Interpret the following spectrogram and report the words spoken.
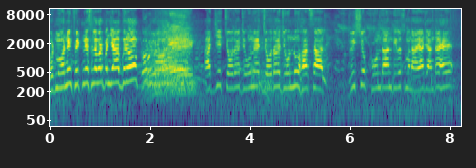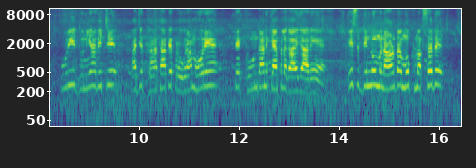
Good morning fitness lover Punjab group good morning ਅੱਜ 14 ਜੂਨ ਹੈ 14 ਜੂਨ ਨੂੰ ਹਰ ਸਾਲ ਵਿਸ਼ਵ ਖੂਨਦਾਨ ਦਿਵਸ ਮਨਾਇਆ ਜਾਂਦਾ ਹੈ। ਪੂਰੀ ਦੁਨੀਆ ਵਿੱਚ ਅੱਜ ਥਾਂ ਥਾਂ ਤੇ ਪ੍ਰੋਗਰਾਮ ਹੋ ਰਹੇ ਹਨ ਤੇ ਖੂਨਦਾਨ ਕੈਂਪ ਲਗਾਏ ਜਾ ਰਹੇ ਹਨ ਇਸ ਦਿਨ ਨੂੰ ਮਨਾਉਣ ਦਾ ਮੁੱਖ ਮਕਸਦ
